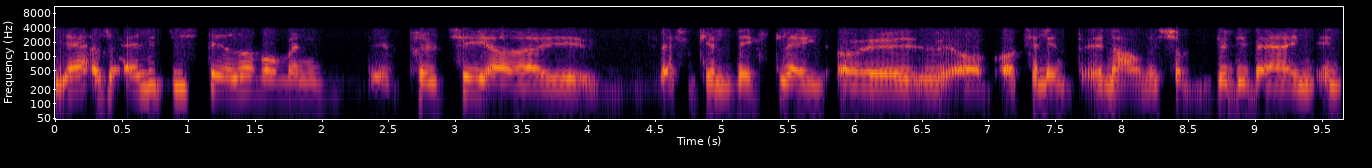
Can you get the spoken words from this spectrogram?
Ja, altså alle de steder, hvor man øh, prioriterer øh, hvad skal vi kalde vækstlag og, øh, og, og talentnavne, så vil det være en, en,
